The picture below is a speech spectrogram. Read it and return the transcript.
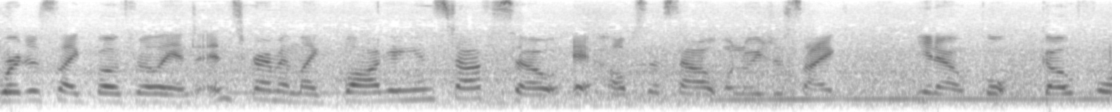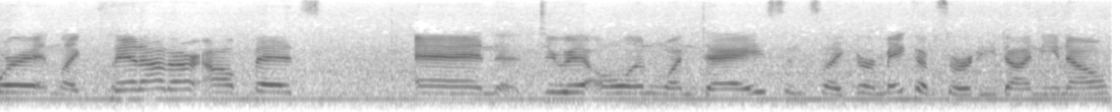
we're just like both really into Instagram and like blogging and stuff. So it helps us out when we just like, you know, go, go for it and like plan out our outfits and do it all in one day since like our makeup's already done, you know.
